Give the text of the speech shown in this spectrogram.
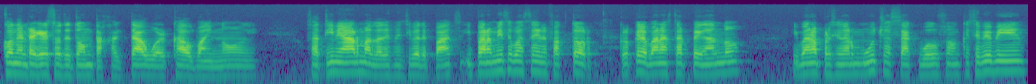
Con el regreso de Donta Hightower, Calvin Noy. O sea, tiene armas la defensiva de Pats. Y para mí ese va a ser el factor. Creo que le van a estar pegando y van a presionar mucho a Zach Wilson, que se ve bien,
